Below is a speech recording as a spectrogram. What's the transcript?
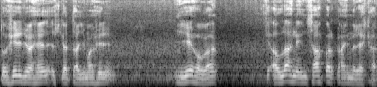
تو پھر جو ہے، اس کا ترجمہ پھر یہ ہوگا کہ اللہ نے انصاف پر قائم رہ کر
